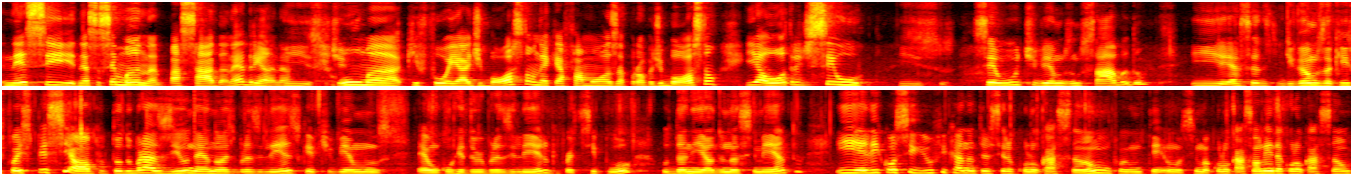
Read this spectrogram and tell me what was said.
nesse, nessa semana passada, né, Adriana? Isso. Uma que foi a de Boston, né, que é a famosa prova de Boston, e a outra de Seul. Isso. Seul tivemos no sábado e essa, digamos aqui, foi especial para todo o Brasil, né? Nós brasileiros, que tivemos é, um corredor brasileiro que participou, o Daniel do Nascimento, e ele conseguiu ficar na terceira colocação. Foi um, assim, uma colocação, além da colocação,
